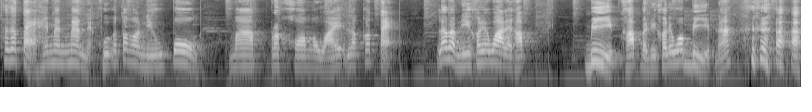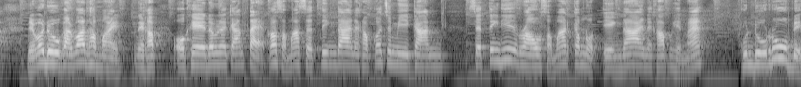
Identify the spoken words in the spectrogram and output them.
ถ้าจะแตะให้แม่นๆเนี่ยคุณก็ต้องเอานิ้วโป้งมาประคองเอาไว้แล้วก็แตะแล้วแบบนี้เขาเรียกว่าอะไรครับ บีบครับแบบนี้เขาเรียกว่าบีบนะ เดี๋ยวมาดูกันว่าทำไมนะครับโอเคดำเนินการแตะก็สามารถเซตติ้งได้นะครับก็จะมีการเซตติ้งที่เราสามารถกำหนดเองได้นะครับเห็นไหมคุณดูรูปดิ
